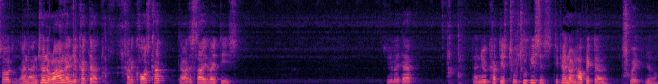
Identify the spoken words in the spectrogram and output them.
So and, and turn around and you cut that kind of coarse cut the other side like this see like that then you cut this to two pieces depend on how big the squid you know.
